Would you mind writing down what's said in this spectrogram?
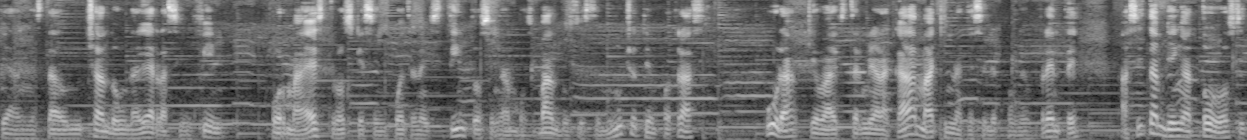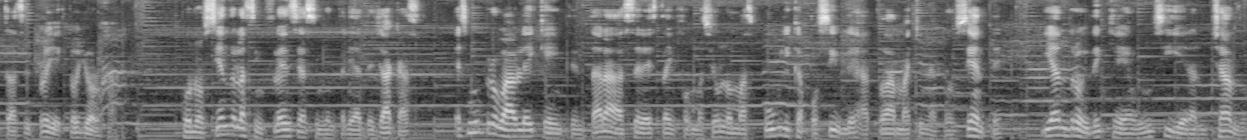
que han estado luchando una guerra sin fin por maestros que se encuentran extintos en ambos bandos desde mucho tiempo atrás, jura que va a exterminar a cada máquina que se le ponga enfrente, así también a todos detrás del proyecto Yorha. Conociendo las influencias y mentalidad de Jackass, es muy probable que intentara hacer esta información lo más pública posible a toda máquina consciente y androide que aún siguiera luchando,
